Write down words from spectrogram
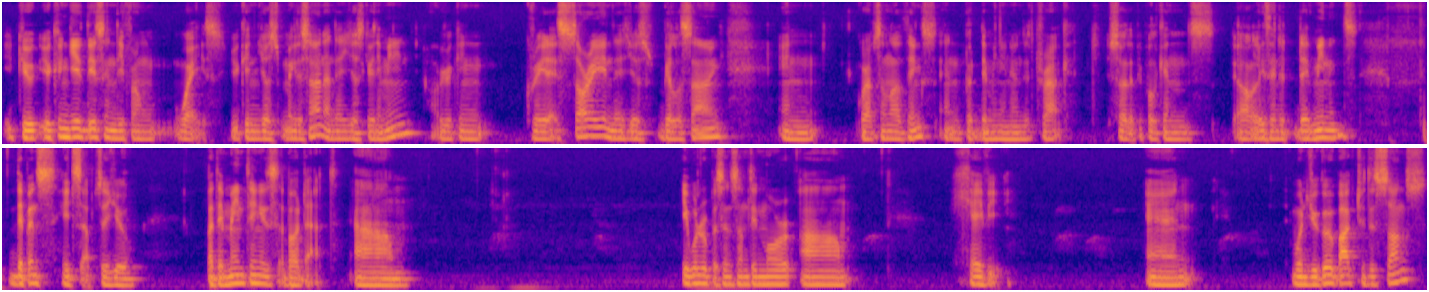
You, you can give this in different ways. You can just make the song and then just give the meaning, or you can create a story and then just build a song and grab some other things and put the meaning on the track so that people can uh, listen to the meanings. Depends. It's up to you. But the main thing is about that. Um, it will represent something more um, heavy. And when you go back to the songs,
